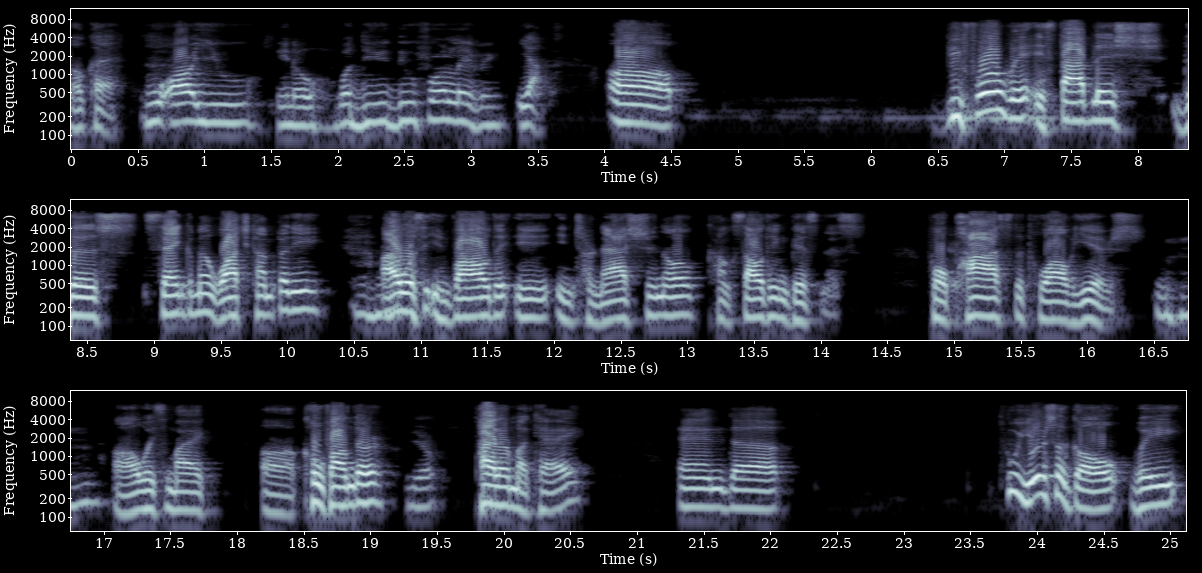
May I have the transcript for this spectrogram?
Okay. who are you? You know, what do you do for a living? Yeah. Uh, before we established this Sangamon Watch Company, hmm I was involved in international consulting business for past 12 years hmm uh, with my uh, co-founder, Yep. Tyler McKay. And uh, two years ago, we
